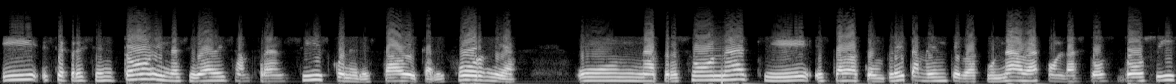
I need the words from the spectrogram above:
y se presentó en la ciudad de San Francisco, en el estado de California, una persona que estaba completamente vacunada con las dos dosis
